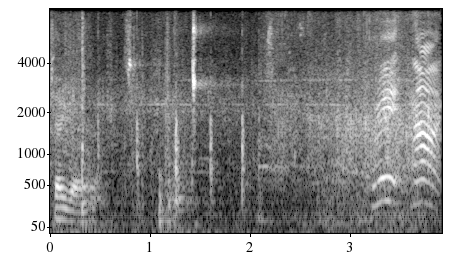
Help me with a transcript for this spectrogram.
就是有 Three, nine.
